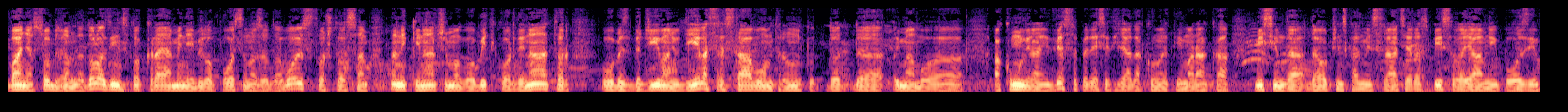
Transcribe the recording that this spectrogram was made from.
banja s obzirom da dolazim s tog kraja, meni je bilo posebno zadovoljstvo što sam na neki način mogao biti koordinator u obezbeđivanju dijela sredstava u ovom trenutku. Do, da imamo uh, akumulirani 250.000 konvertih maraka. Mislim da, da je općinska administracija raspisala javni poziv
